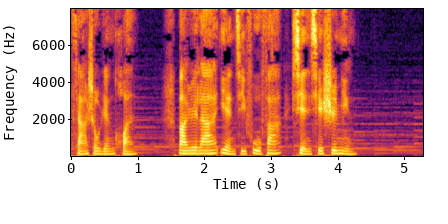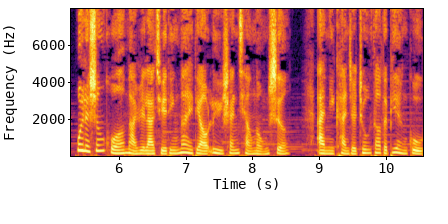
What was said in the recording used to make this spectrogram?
撒手人寰；马瑞拉眼疾复发，险些失明。为了生活，马瑞拉决定卖掉绿山墙农舍。安妮看着周遭的变故，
